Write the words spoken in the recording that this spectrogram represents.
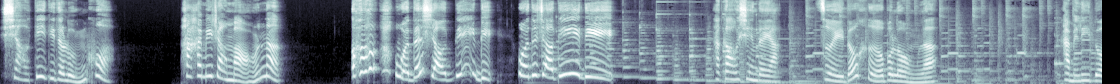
小弟弟的轮廓，他还没长毛呢。我的小弟弟，我的小弟弟，他高兴的呀。嘴都合不拢了。卡梅利多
